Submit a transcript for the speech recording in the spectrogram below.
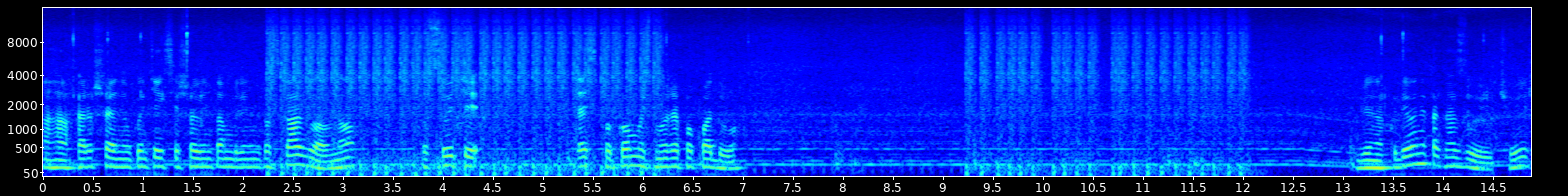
Ага, хорошо, я не в контексті, що він там, блін, розказував, но по суті десь по комусь може попаду. Блін, а куди вони так газують, чуєш?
